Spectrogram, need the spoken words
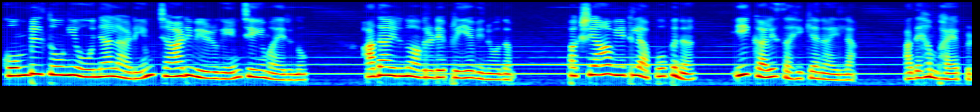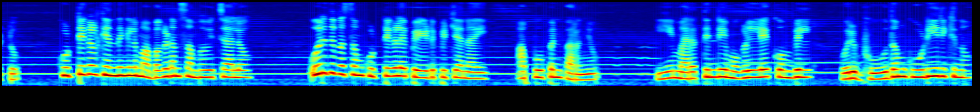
കൊമ്പിൽ തൂങ്ങി ഊഞ്ഞാലാടിയും ചാടി വീഴുകയും ചെയ്യുമായിരുന്നു. അതായിരുന്നു അവരുടെ പ്രിയ വിനോദം. പക്ഷെ ആ വീട്ടിലെ അപ്പൂപ്പന് ഈ കളി സഹിക്കാനായില്ല. അദ്ദേഹം ഭയപ്പെട്ടു. കുട്ടികൾക്ക് എന്തെങ്കിലും അപകടം സംഭവിച്ചാലോ? ഒരു ദിവസം കുട്ടികളെ പേടിപ്പിക്കാനായി അപ്പൂപ്പൻ പറഞ്ഞു ഈ മരത്തിന്റെ മുകളിലെ കൊമ്പിൽ ഒരു ഭൂതം കൂടിയിരിക്കുന്നു.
